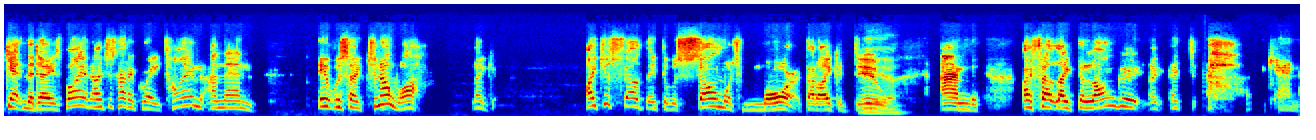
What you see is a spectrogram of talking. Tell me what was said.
getting the days by, and I just had a great time. And then it was like, do you know what? Like, I just felt like there was so much more that I could do, Yeah. And I felt like the longer, like, it, again,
